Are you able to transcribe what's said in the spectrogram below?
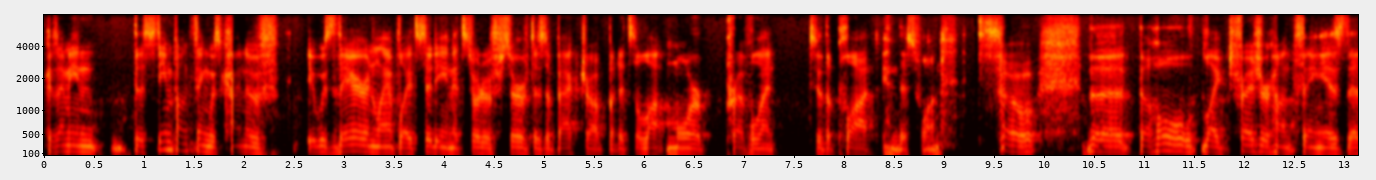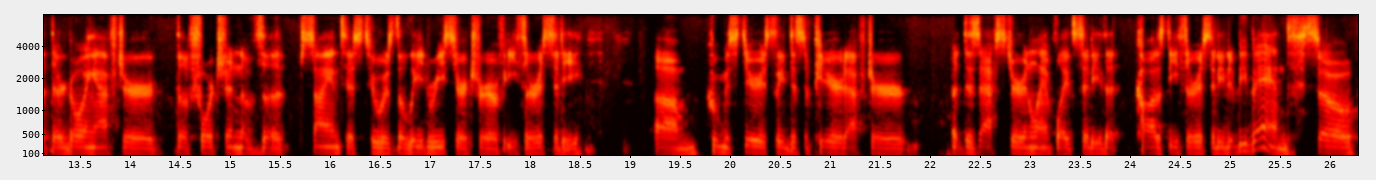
because I mean the steampunk thing was kind of it was there in Lamplight City and it sort of served as a backdrop, but it's a lot more prevalent to the plot in this one. So the the whole like treasure hunt thing is that they're going after the fortune of the scientist who was the lead researcher of ethericity, um, who mysteriously disappeared after a disaster in Lamplight City that caused ethericity to be banned. So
